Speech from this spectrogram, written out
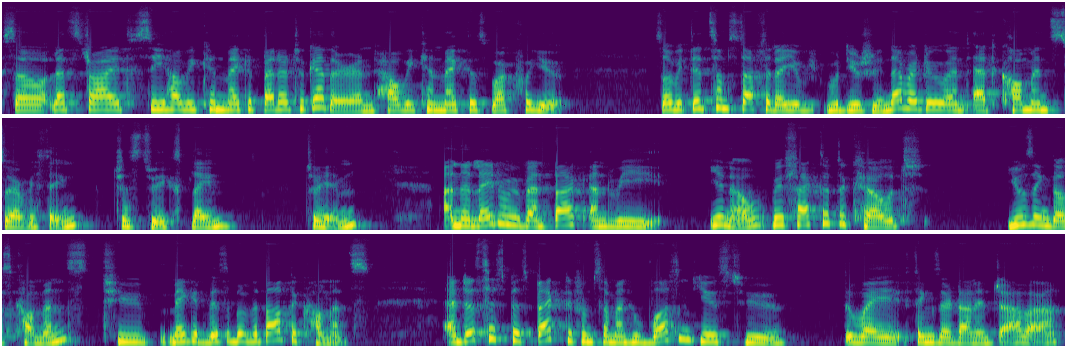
so let's try to see how we can make it better together and how we can make this work for you so we did some stuff that i would usually never do and add comments to everything just to explain to him and then later we went back and we you know refactored the code using those comments to make it visible without the comments and just his perspective from someone who wasn't used to the way things are done in java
